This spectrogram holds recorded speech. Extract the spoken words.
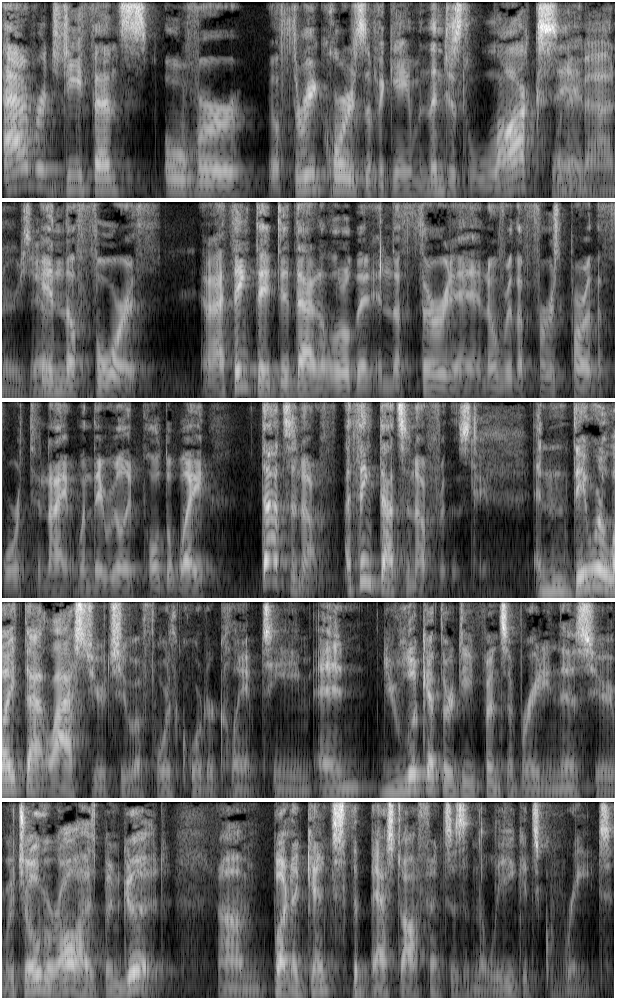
average defense over you know, three quarters of a game and then just locks When in matters, in the fourth. And I think they did that a little bit in the third and over the first part of the fourth tonight when they really pulled away. That's enough. I think that's enough for this team. And they were like that last year too, a fourth quarter clamp team. And you look at their defensive rating this year, which overall has been good. Um, but against the best offenses in the league, it's great.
